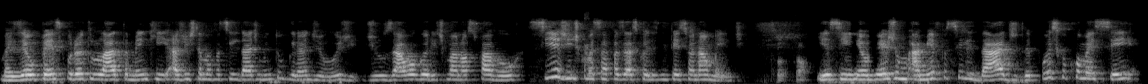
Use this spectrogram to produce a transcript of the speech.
Mas eu penso por outro lado também que a gente tem uma facilidade muito grande hoje de usar o algoritmo a nosso favor, se a gente começar a fazer as coisas intencionalmente. Total. E assim, eu vejo a minha facilidade depois que eu comecei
